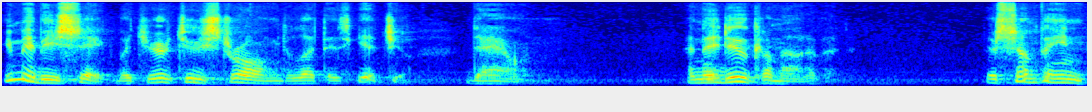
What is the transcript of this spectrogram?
you may be sick, but you're too strong to let this get you down. And they do come out of it. There's something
